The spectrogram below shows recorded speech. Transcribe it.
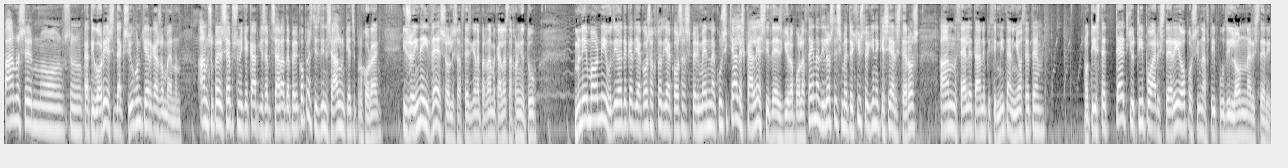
πάνω σε, σε κατηγορίες συνταξιούχων και εργαζομένων. Αν σου περισσέψουν και κάποιες από τις 40 περικοπές, τις δίνεις σε άλλον και έτσι προχωράει. Η ζωή είναι ιδέες όλες αυτές για να περνάμε καλά στα χρόνια του Μνημονίου 2.11.208.200 σας περιμένει να ακούσει και άλλες καλές ιδέες γύρω από όλα αυτά ή να δηλώσετε συμμετοχή στο Γίνε και εσύ αριστερός, αν θέλετε, αν επιθυμείτε, αν νιώθετε ότι είστε τέτοιου τύπου αριστεροί όπως είναι αυτοί που δηλώνουν αριστεροί.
